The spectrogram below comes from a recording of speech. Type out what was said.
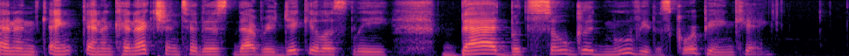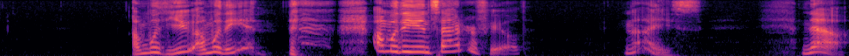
and in, and, and in connection to this, that ridiculously bad but so good movie, The Scorpion King. I'm with you. I'm with Ian. I'm with Ian Satterfield. Nice. Now,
